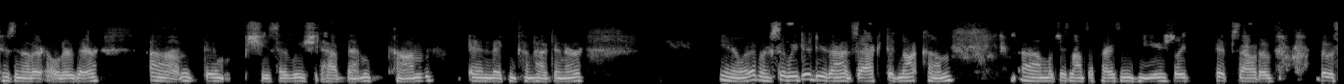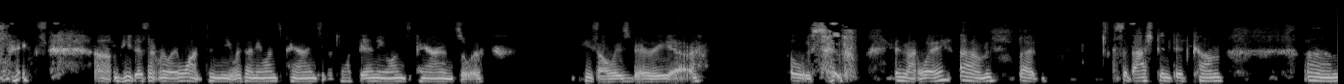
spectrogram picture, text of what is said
who's another elder there. Um, then she said we should have them come and they can come have dinner. You know, whatever. So we did do that. Zach did not come, um, which is not surprising. He usually dips out of those things. Um, he doesn't really want to meet with anyone's parents or talk to anyone's parents or he's always very, uh, elusive in that way. Um, but Sebastian did come. Um,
